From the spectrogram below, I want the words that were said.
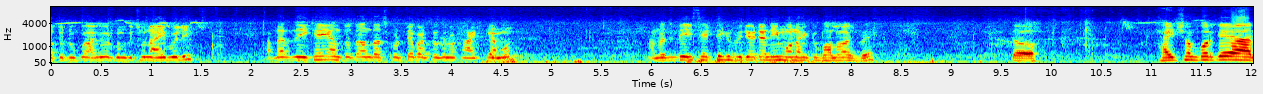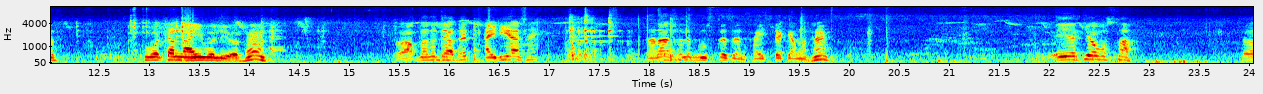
অতটুকু, আমি ওরকম কিছু নাই বলি। আপনারা দেখেই অন্তত আন্দাজ করতে পারতেছেন ওর হাইট কেমন। আমরা যদি এই সাইড থেকে ভিডিওটা নিই, মনে হয় একটু ভালো আসবে। তো হাইট সম্পর্কে আর খুব একটা নাই বলি ওর হ্যাঁ? আপনাদের যাদের আইডিয়া আছে, তারা আসলে বুঝতেছেন হাইটটা কেমন হ্যাঁ? এই আর কি অবস্থা। তো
